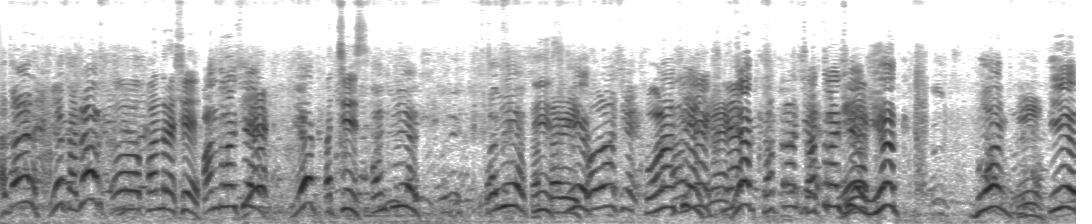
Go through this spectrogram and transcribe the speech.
हजार एक हजार. पंधराशे. पंधराशे एक पच्चीस. पंचवीस सव्वीस सोळाशे. सोळाशे एक सतराशे. एक दोन तीन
